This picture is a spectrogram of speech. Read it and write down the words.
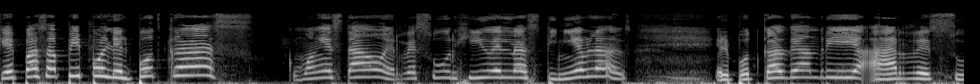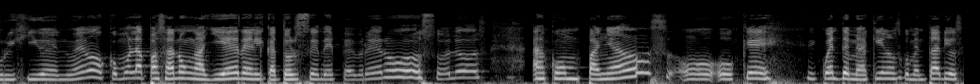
¿Qué pasa, people del podcast? ¿Cómo han estado? He resurgido en las tinieblas. El podcast de Andri ha resurgido de nuevo. ¿Cómo la pasaron ayer, el 14 de febrero? ¿Solos, acompañados o, o qué? Cuéntenme aquí en los comentarios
